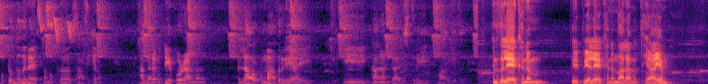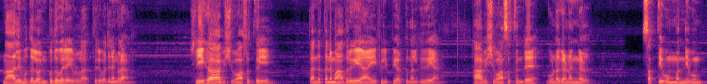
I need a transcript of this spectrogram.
മുട്ടുന്നതിന് നമുക്ക് സാധിക്കണം. അങ്ങനെ മുട്ടിയപ്പോഴാണ് എല്ലാവർക്കും മാതൃകയായി ഈ കാനാൻകാരി സ്ത്രീ മാറിയത്. ഇന്നത്തെ ലേഖനം ഫിലിപ്പിയ ലേഖനം നാലാം അധ്യായം നാല് മുതൽ ഒൻപത് വരെയുള്ള തിരുവചനങ്ങളാണ്. ശ്ലീഹ വിശ്വാസത്തിൽ തന്നെ തന്നെ മാതൃകയായി ഫിലിപ്പിയർക്ക് നൽകുകയാണ്. ആ വിശ്വാസത്തിന്റെ ഗുണഗണങ്ങൾ സത്യവും മന്യവും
